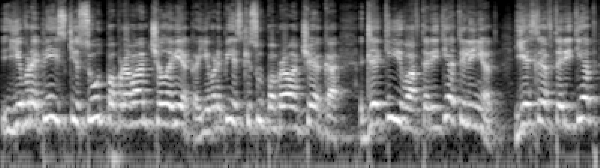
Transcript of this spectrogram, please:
Европейский суд по правам человека. Европейский суд по правам человека для Киева авторитет или нет? Если авторитет,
